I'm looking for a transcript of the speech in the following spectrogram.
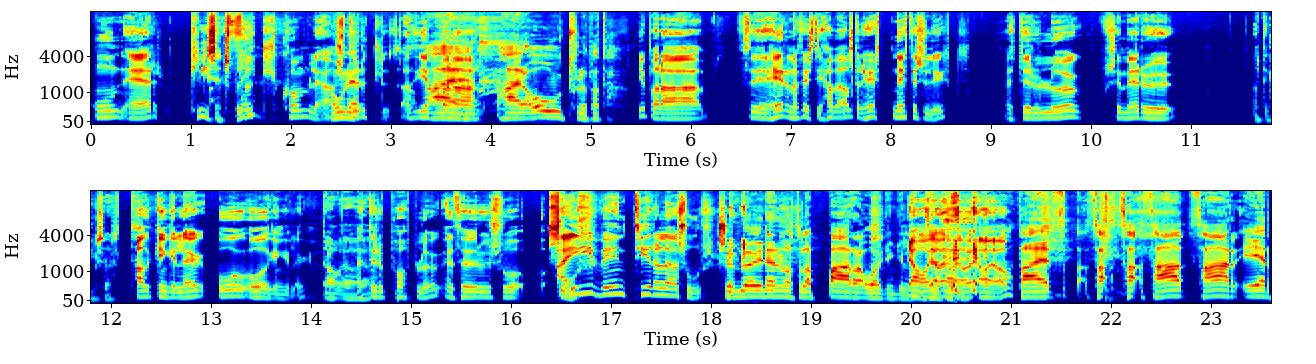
hún er fullkomlega ég Það bara, er, það er ótrúlega plata ég bara þegar ég heyri hana fyrst, ég hafi aldrei heyrt neitt þessu líkt. Þetta eru lög sem eru aðgengileg og óaðgengileg já, já, þetta já. eru poplög en þau eru svo ævintýralega súr Sum lögin eru náttúrulega bara óagengilega já, já, já, já, já. Það er, það, það, það, þar er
